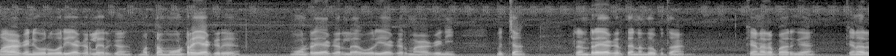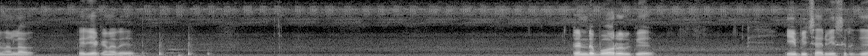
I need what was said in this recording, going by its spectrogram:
மகாக்கனி ஒரு ஒரு ஏக்கரில் இருக்கும் மொத்தம் மூன்றரை ஏக்கரு. மூன்றரை ஏக்கரில் ஒரு ஏக்கர் மகாக்கனி மிச்சம் ரெண்டரை ஏக்கர் தென்னந்தோப்பு தான். கிணற பாருங்கள் கிணறு நல்லா பெரிய கிணறு. ரெண்டு போர் இருக்குது இபி சர்வீஸ் இருக்குது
